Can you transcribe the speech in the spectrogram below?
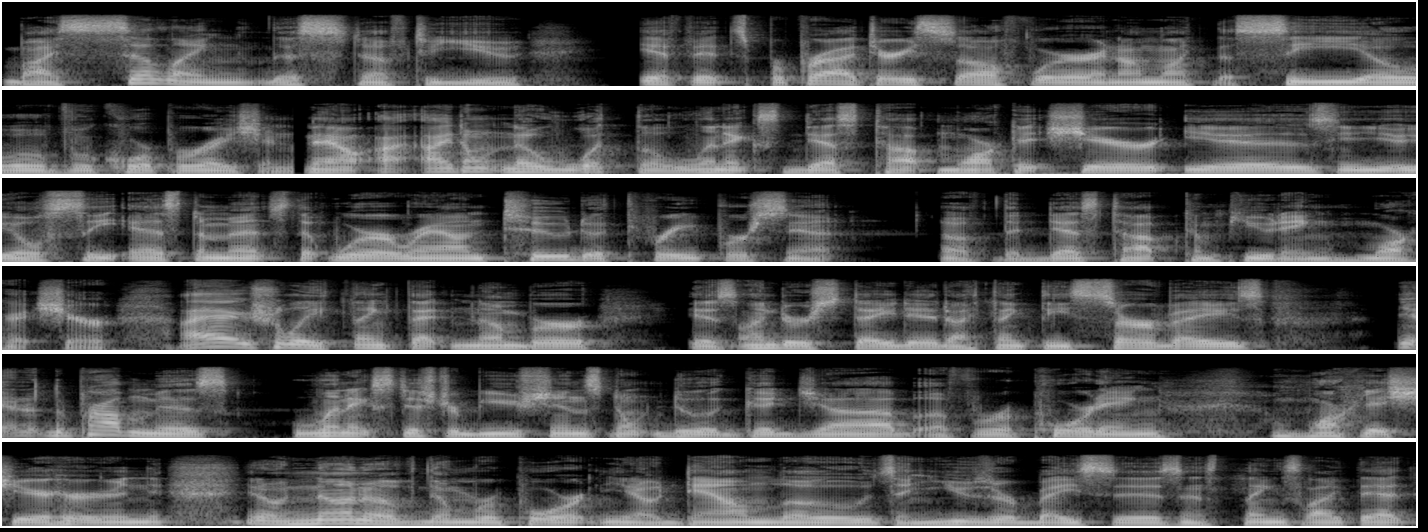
by selling this stuff to you if it's proprietary software and I'm like the CEO of a corporation. Now, I, I don't know what the Linux desktop market share is. You'll see estimates that we're around 2 to 3% of the desktop computing market share. I actually think that number is understated. I think these surveys you know, the problem is Linux distributions don't do a good job of reporting market share and you know none of them report you know downloads and user bases and things like that.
